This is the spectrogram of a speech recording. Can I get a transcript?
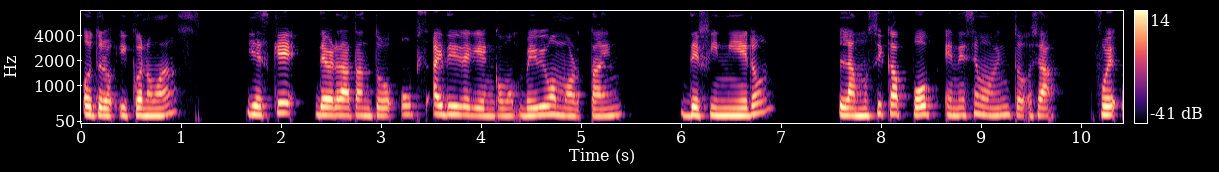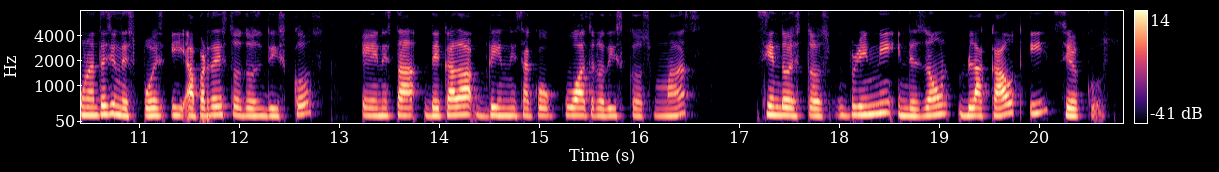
otro icono más. Y es que, de verdad, tanto Oops, I Did It Again como Baby One More Time definieron la música pop en ese momento. O sea, fue un antes y un después. Y aparte de estos dos discos, en esta década Britney sacó cuatro discos más, siendo estos Britney in the Zone, Blackout y Circus.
